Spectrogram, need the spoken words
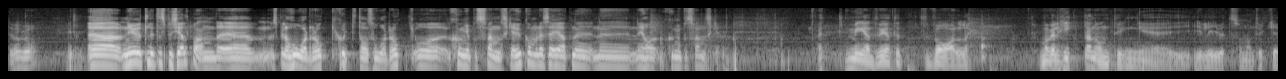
Det var bra. Uh, ni är ju ett lite speciellt band. Uh, spelar hårdrock, 70-tals hårdrock och sjunger på svenska. Hur kommer det sig att ni, ni, ni har, sjunger på svenska? Ett medvetet val. Man vill hitta någonting eh, i, i livet som man tycker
